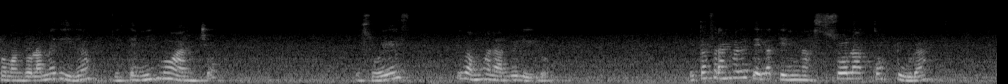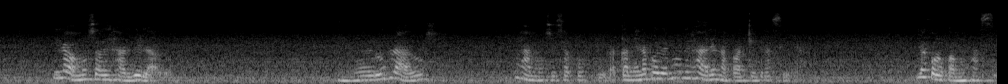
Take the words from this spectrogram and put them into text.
tomando la medida de este mismo ancho eso es. Y vamos jalando el hilo. Esta franja de tela tiene una sola costura y la vamos a dejar de lado. En uno de los lados dejamos esa costura. También la podemos dejar en la parte trasera. La colocamos así.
